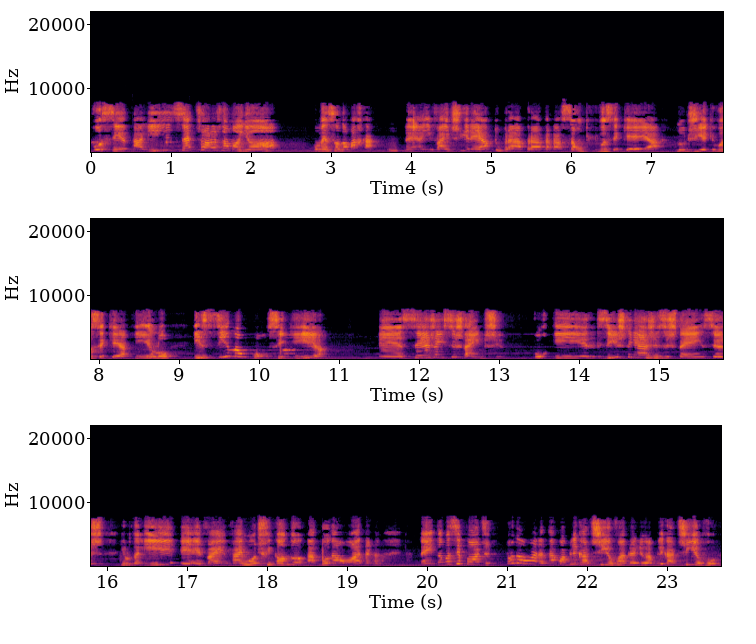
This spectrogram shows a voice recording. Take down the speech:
você está ali 7 horas da manhã começando a marcar. Né? E vai direto para a atração que você quer, no dia que você quer aquilo. E se não conseguir, é, seja insistente. Porque existem as resistências, aquilo dali é, é, vai, vai modificando a toda hora. Né? Então você pode, toda hora, tá com o aplicativo, abre ali o aplicativo,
